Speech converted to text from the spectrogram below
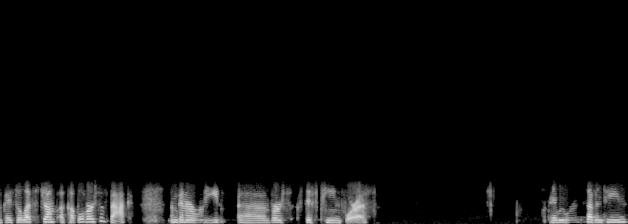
Okay, so let's jump a couple verses back. I'm going to read uh, verse 15 for us. Okay, we were in 17.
